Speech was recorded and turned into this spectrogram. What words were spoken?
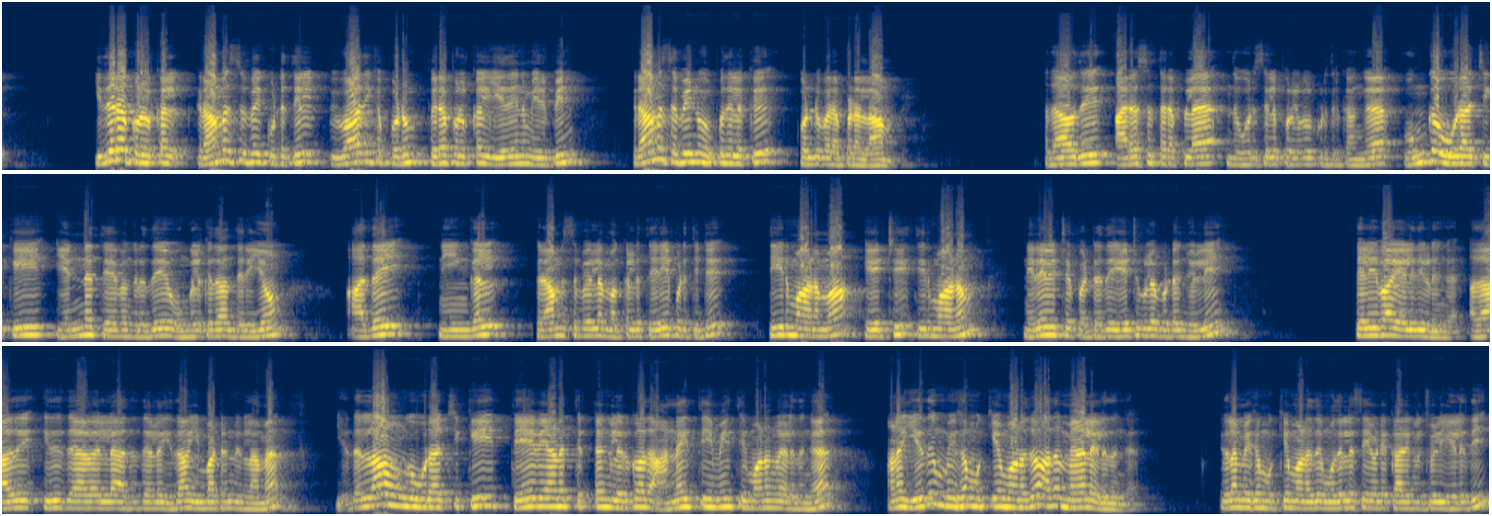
இதர பொருட்கள் கிராம சபை கூட்டத்தில் விவாதிக்கப்படும் பிற பொருட்கள் ஏதேனும் இருப்பின் கிராம சபையின் ஒப்புதலுக்கு கொண்டு வரப்படலாம். அதாவது அரசு தரப்புல இந்த ஒரு சில பொருட்கள் கொடுத்துருக்காங்க. உங்க ஊராட்சிக்கு என்ன தேவைங்கிறது உங்களுக்கு தான் தெரியும். அதை நீங்கள் கிராம சபையில் மக்கள்கிட்ட தெரியப்படுத்திட்டு தீர்மானமா ஏற்றி தீர்மானம் நிறைவேற்றப்பட்டது ஏற்றுக்கொள்ளப்பட்டதுன்னு சொல்லி தெளிவா எழுதிவிடுங்க அதாவது இது தேவையில்லை அது தேவையில்லை இதுதான் இம்பார்ட்டன்ட் இல்லாம எதெல்லாம் உங்க ஊராட்சிக்கு தேவையான திட்டங்கள் இருக்கோ அது அனைத்தையுமே தீர்மானங்களை எழுதுங்க. ஆனால் எது மிக முக்கியமானதோ அதை மேலே எழுதுங்க. இதெல்லாம் மிக முக்கியமானது. முதல்ல செய்ய வேண்டிய காரியங்கள் சொல்லி எழுதி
